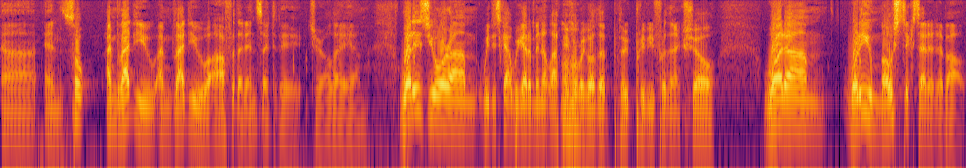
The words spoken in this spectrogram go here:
Uh, and so I'm glad you I'm glad you offer that insight today, Gerald. I um, what is your um? We just got we got a minute left before we go to the pre- preview for the next show. What um what are you most excited about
